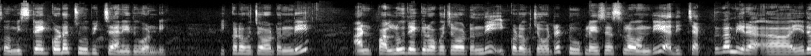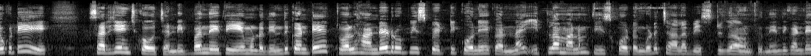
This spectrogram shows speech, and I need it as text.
సో మిస్టేక్ కూడా చూపించాను ఇదిగోండి. ఇక్కడ ఒక చోట ఉంది. అండ్ పళ్ళు దగ్గర ఒక చోట ఉంది ఇక్కడ ఒక చోట టూ ప్లేసెస్లో ఉంది. అది చక్కగా మీరు ఏదో ఒకటి సరి చేయించుకోవచ్చండి. ఇబ్బంది అయితే ఏముండదు ఎందుకంటే ట్వెల్వ్ హండ్రెడ్ రూపీస్ పెట్టి కొనే కన్నా ఇట్లా మనం తీసుకోవటం కూడా చాలా బెస్ట్గా ఉంటుంది. ఎందుకంటే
